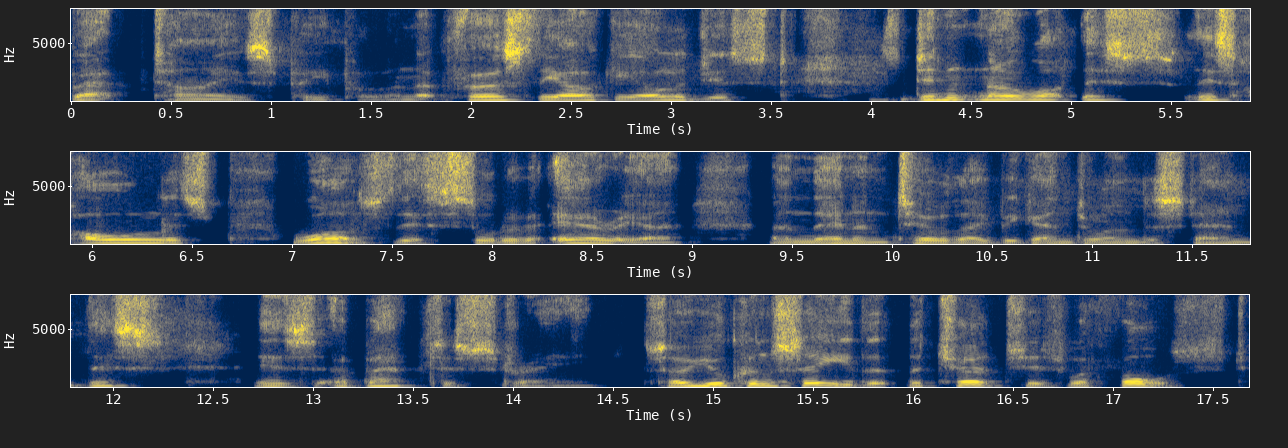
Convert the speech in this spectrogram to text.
baptize people. And at first, the archaeologists didn't know what this, this hole this was, this sort of area. And then until they began to understand this is a baptistry. So you can see that the churches were forced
